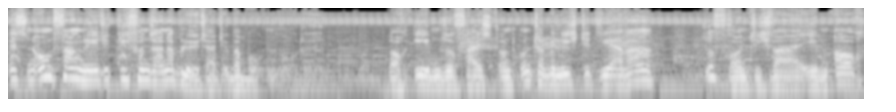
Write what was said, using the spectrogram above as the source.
dessen Umfang lediglich von seiner Blödheit überboten wurde. Doch ebenso feist und unterbelichtet wie er war, so freundlich war er eben auch,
